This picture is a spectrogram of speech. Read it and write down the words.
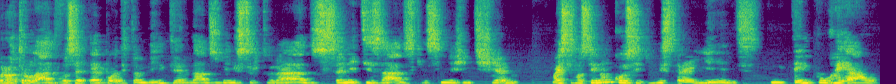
Por outro lado, você até pode também ter dados bem estruturados, sanitizados, que assim a gente chama, mas se você não conseguir extrair eles em tempo real,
